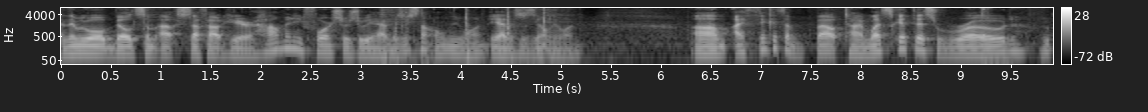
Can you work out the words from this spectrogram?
And then we will build some out stuff out here. How many foresters do we have? Is this the only one? Yeah, this is the only one. Um, I think it's about time. Let's get this road. Oop.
